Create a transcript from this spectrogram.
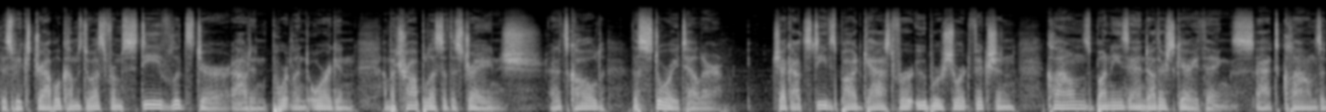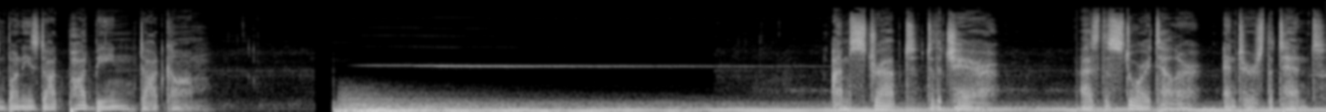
This week's Drabble comes to us from Steve Lidster out in Portland, Oregon, a metropolis of the strange, and it's called The Storyteller. Check out Steve's podcast for uber short fiction, clowns, bunnies, and other scary things at clownsandbunnies.podbean.com. I'm strapped to the chair as the storyteller enters the tent.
